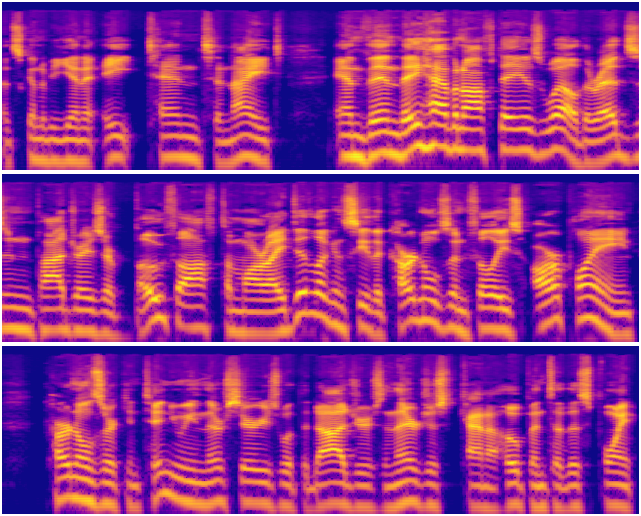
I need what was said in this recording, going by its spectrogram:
That's going to begin at 8 10 tonight. And then they have an off day as well. The Reds and Padres are both off tomorrow. I did look and see the Cardinals and Phillies are playing Cardinals are continuing their series with the Dodgers, and they're just kind of hoping to this point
